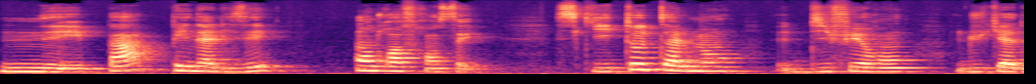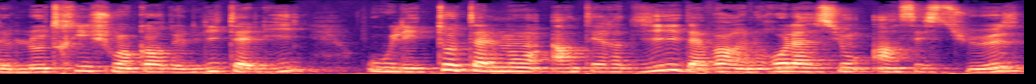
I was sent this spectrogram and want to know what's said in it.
n'est pas pénalisée en droit français ce qui est totalement différent du cas de l'Autriche ou encore de l'Italie, où il est totalement interdit d'avoir une relation incestueuse,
